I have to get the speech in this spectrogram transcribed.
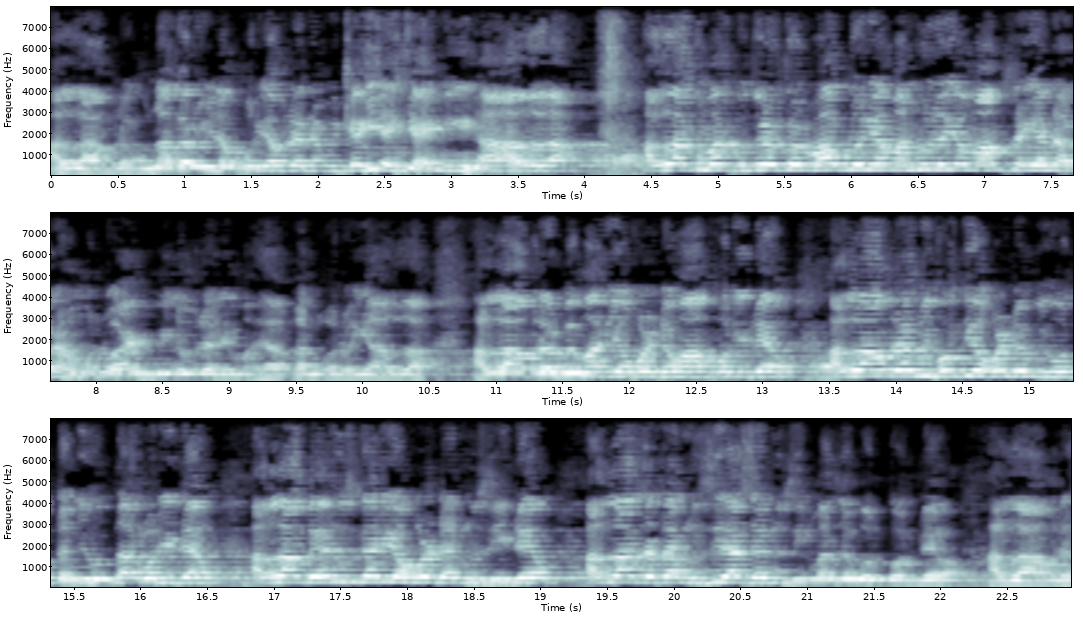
আল্লাহ, আমরা গুনাহগার হইলাম, করি আমরা মিঠাই চাইনি দেও। আল্লাহ, আমরা বিপদ দেও। আল্লাহ দেও। আল্লাহ, যেটা রুজি আছে, রুজির মাঝে বরকত দেও আল্লাহ আমরা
